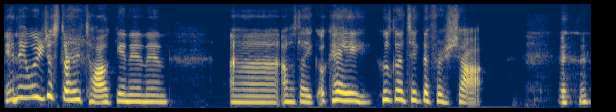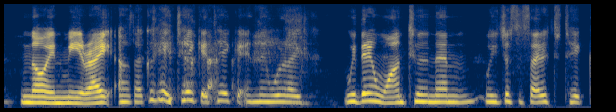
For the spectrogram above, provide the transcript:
And then we just started talking and then uh, I was like, okay, who's gonna take the first shot? Knowing me, right? I was like, okay, take it, take it. And then we're like, we didn't want to, and then we just decided to take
